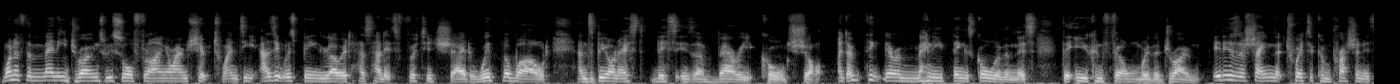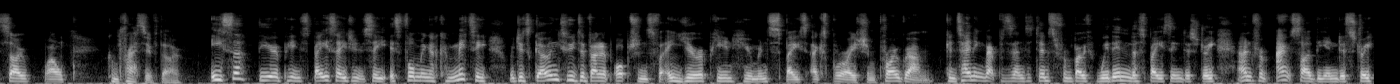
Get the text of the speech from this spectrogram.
One of the many drones we saw flying around Ship 20 as it was being lowered has had its footage shared with the world, and to be honest, this is a very cool shot. I don't think there are many things cooler than this that you can film with a drone. It is a shame that Twitter compression is so, well, compressive though. ESA, the European Space Agency, is forming a committee which is going to develop options for a European human space exploration program. Containing representatives from both within the space industry and from outside the industry,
